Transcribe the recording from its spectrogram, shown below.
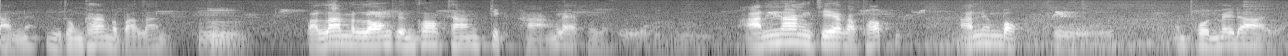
อันน่ะอยู่ตรงข้ามกับปลาลั่นอืมปลาลั่นมันร้องจนคอกช้างจิกหางแหลกหมดเลยอันนั่งเชียร์กับท็อปอันยังบอกโอ้โหมันทนไม่ได้อะ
